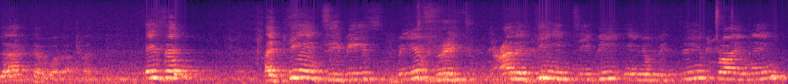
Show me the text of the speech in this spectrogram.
لا أكثر ولا أقل. اذا ال DDNTPs بيفرق عن ال DNTP إنه في 3 prime end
